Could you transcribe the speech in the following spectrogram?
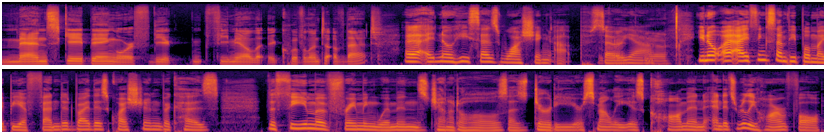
manscaping or the female equivalent of that? Uh, no, he says washing up. So okay, yeah. yeah. you know, I, I think some people might be offended by this question because the theme of framing women's genitals as dirty or smelly is common and it's really harmful.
